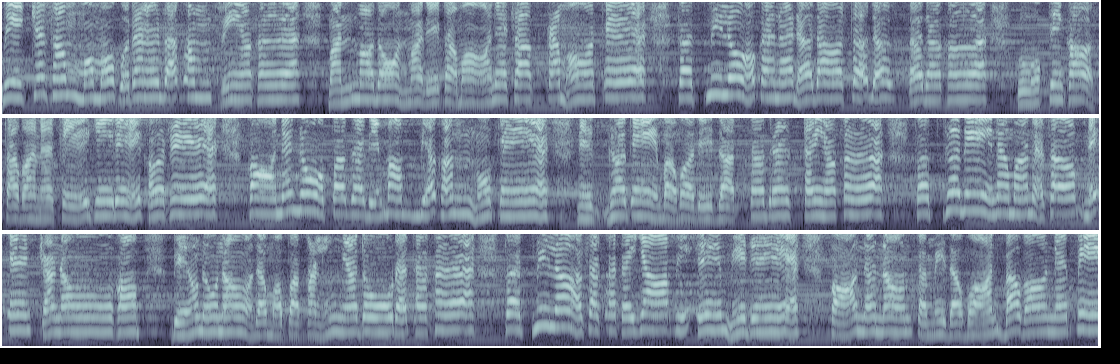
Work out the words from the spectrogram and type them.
वीक्ष्य सम्मुमुकुरल्बकं श्रियक मन्मदोन्मदितमानसक्रमात् तत्मिलोकनरदास्तदस्तदक गोपिकास्तवनसे गिरे हरे काननोपगतिमभ्यकन्मुखे निर्गते भवति दत्तदृष्टयः त्वद्गतेन मनसा निक्षणोः वेणुनादमुपकण्यदूरतः त्वद्विलासकथयापि मिरे काननान्तमिदवान् भवानपि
